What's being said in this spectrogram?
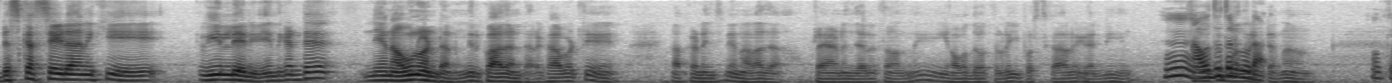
డిస్కస్ చేయడానికి వీలు లేనివి. ఎందుకంటే నేను అవును అంటాను మీరు కాదంటారు. కాబట్టి అక్కడి నుంచి నేను అలా ప్రయాణం జరుగుతూ ఉంది ఈ అవధూతలు ఈ పుస్తకాలు ఇవన్నీ. అవధూతలు కూడా. ఓకే.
